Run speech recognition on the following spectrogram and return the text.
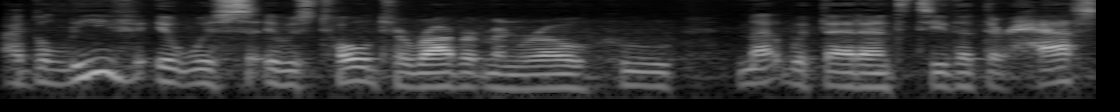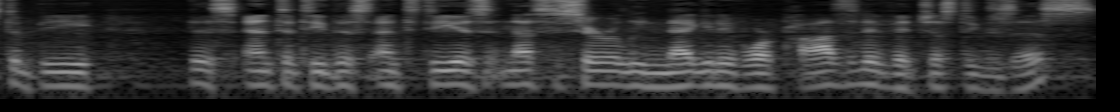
I believe it was it was told to Robert Monroe who met with that entity that there has to be this entity. This entity isn't necessarily negative or positive, it just exists.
